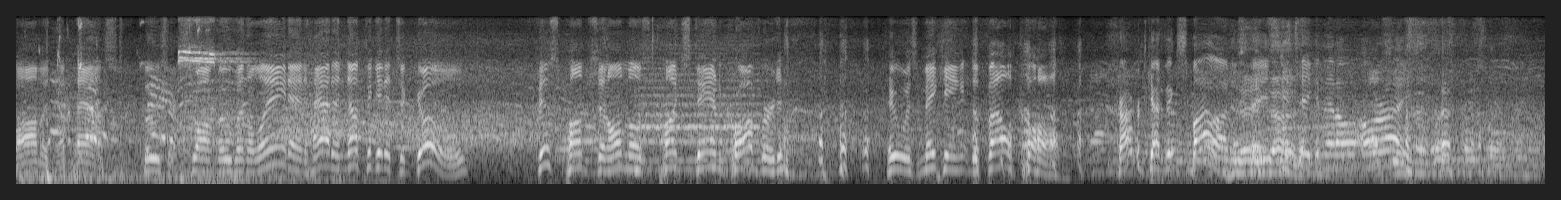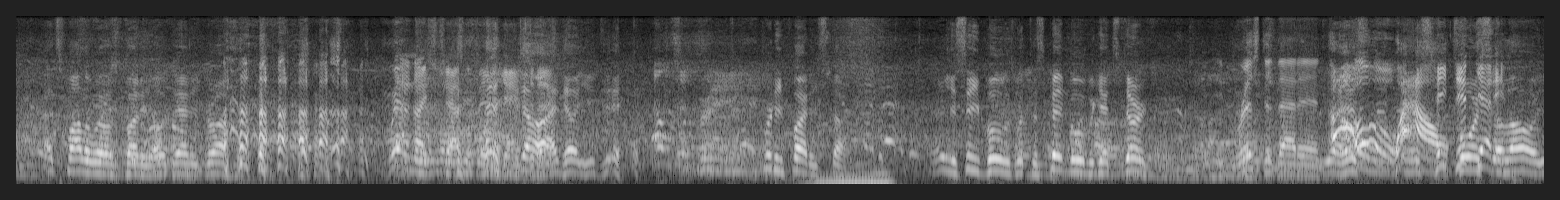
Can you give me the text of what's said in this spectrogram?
Bauman, a pass. Boozer, strong move in the lane and had enough to get it to go. Fist pumps and almost punched Dan Crawford, who was making the foul call. Crawford's got a big smile on his Yeah, face. does. He's taking that all, all right. That's Follow-Will's buddy, old Danny Crawford. We had a nice chat before the game no, I know you did. Pretty funny stuff. There you see Booz with the spin move against Dirk. Wristed that in. Yeah, Oh, wow. He did get him. alone.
